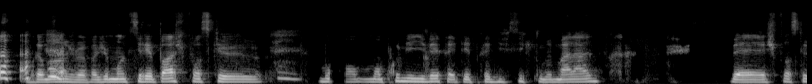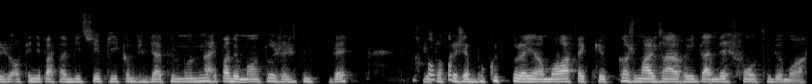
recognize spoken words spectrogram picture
Vraiment, je ne mentirai pas. Je pense que mon, premier hiver, ça a été très difficile. Je suis tombé malade. Mais ben, je pense qu'on finit par s'habituer. Puis, comme je dis à tout le monde, je n'ai pas de manteau, j'ai juste une petite veste. Je pense que j'ai beaucoup de soleil en moi. Fait que quand je marche dans la rue, la neige fond autour de moi.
